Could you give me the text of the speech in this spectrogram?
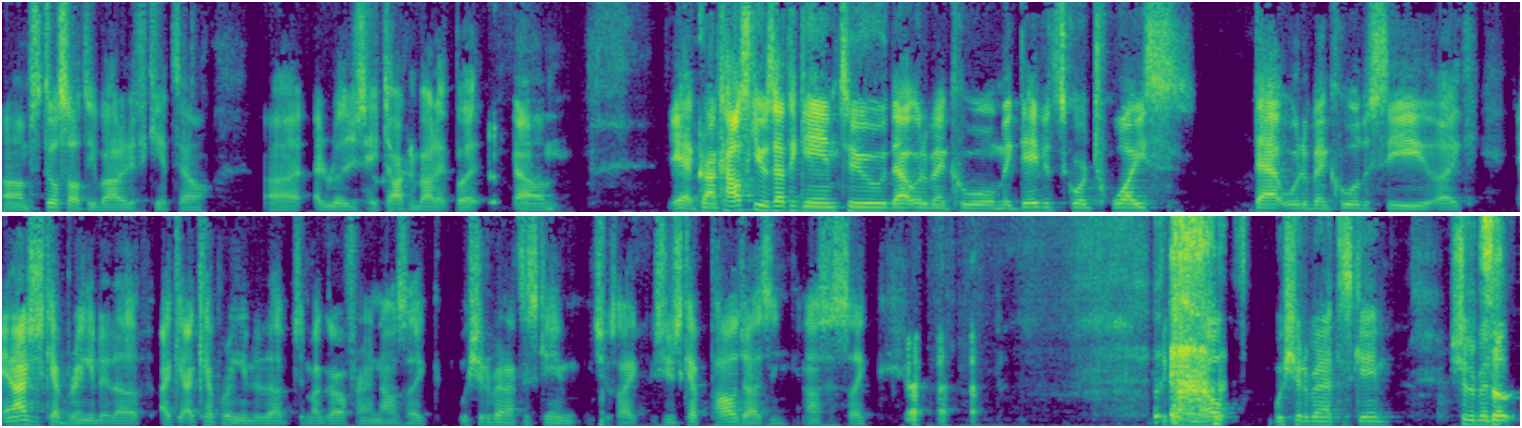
Um, still salty about it if you can't tell. Uh, I really just hate talking about it, but um, yeah, Gronkowski was at the game too. That would have been cool. McDavid scored twice. That would have been cool to see. Like, and I just kept bringing it up. I, I kept bringing it up to my girlfriend. I was like, "We should have been at this game." She was like, she just kept apologizing, and I was just like, "It doesn't help. We should have been at this game. Should have been." So,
